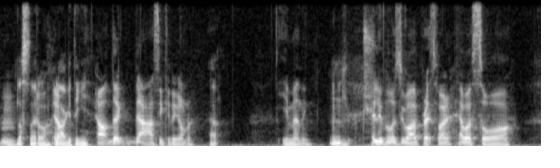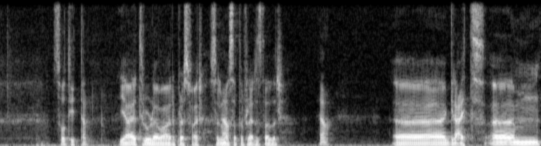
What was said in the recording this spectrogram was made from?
Mm. laste ned og Ja. lage ting i. Ja, det, det er sikkert den gamle. Ja. I mening. Mm. Jeg lurer på hva det var Pressfire. Jeg bare så Så tittelen. Jeg tror det var Pressfire, selv om Ja. jeg har sett det flere steder. Ja. uh, greit. Um,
